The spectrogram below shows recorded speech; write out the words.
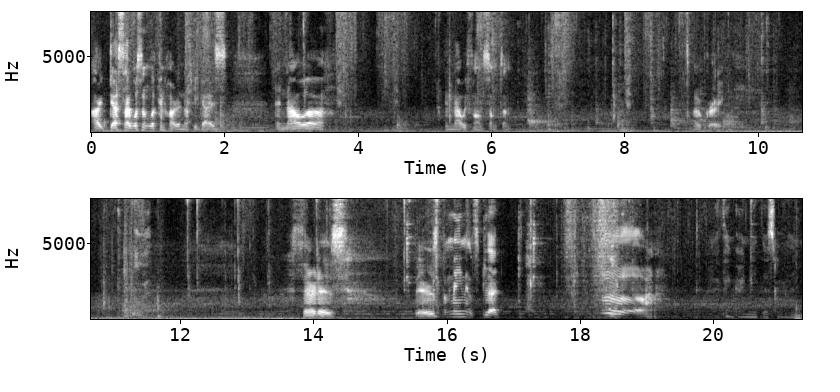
I guess I wasn't looking hard enough, you guys. And now, uh... And now we found something. Oh, great. There it is. There's the maintenance. Ugh. I think I need this more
